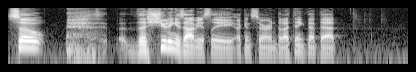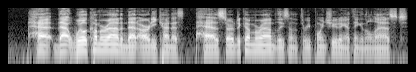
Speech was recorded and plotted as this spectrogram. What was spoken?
So, the shooting is obviously a concern, but I think that that ha- that will come around, and that already kind of has started to come around. At least on the three point shooting, I think in the last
